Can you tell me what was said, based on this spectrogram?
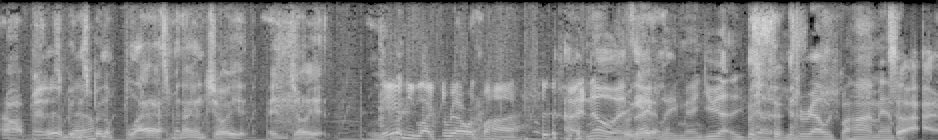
Oh man, it's been it's man. been a blast, man. I enjoy it. I enjoy it. And you like three hours behind. I know exactly, man. You got yeah, you're three hours behind, man. So I,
